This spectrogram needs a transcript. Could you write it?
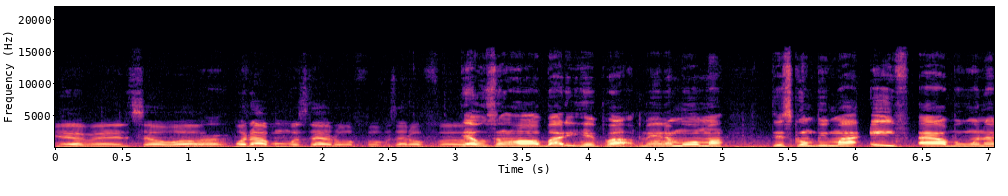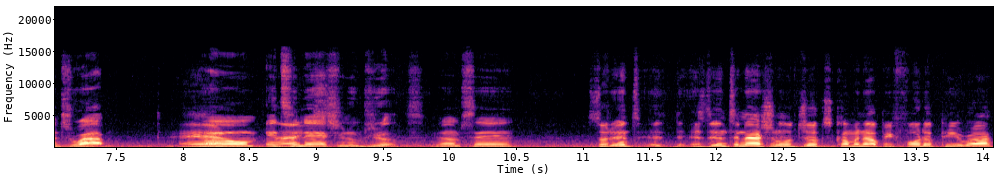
Yeah, man. So, uh, what album was that off of? Was that off of? That was on Hard Body Hip Hop, man. I'm on my. This gonna be my eighth album when I drop Damn, um nice. international Juxx. You know what I'm saying? So, the, is the international Juxx coming out before the Pete Rock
